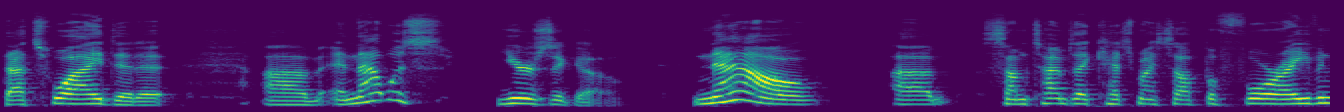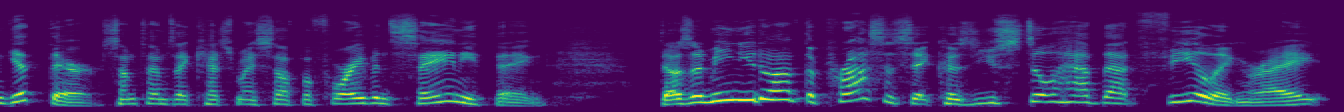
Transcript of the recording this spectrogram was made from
That's why I did it, um, and that was years ago. Now, um, sometimes I catch myself before I even get there. Sometimes I catch myself before I even say anything. Doesn't mean you don't have to process it because you still have that feeling, right?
